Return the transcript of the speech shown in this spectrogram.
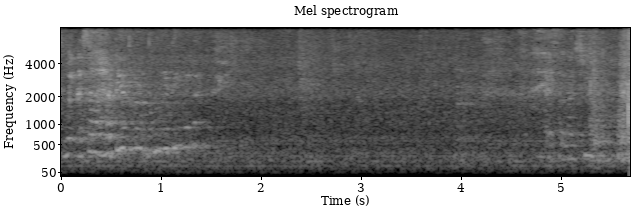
तुम्हें ऐसा हटिए थोड़ा दूर हटिए ऐसा नशी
